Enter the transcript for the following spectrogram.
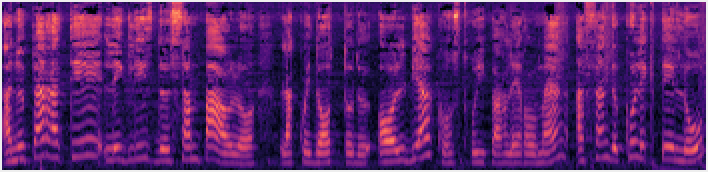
À ne pas rater l'église de San Paolo, l'aquedotto de Olbia construit par les Romains afin de collecter l'eau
